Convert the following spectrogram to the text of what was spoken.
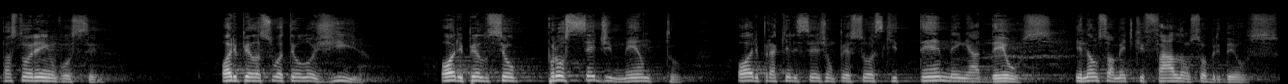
pastoreiam você. Ore pela sua teologia, ore pelo seu procedimento, ore para que eles sejam pessoas que temem a Deus e não somente que falam sobre Deus.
